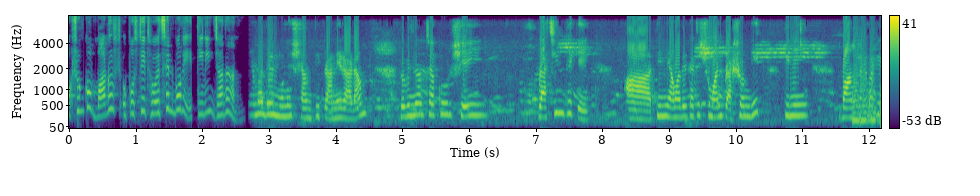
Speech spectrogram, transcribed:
অসংখ্য মানুষ উপস্থিত হয়েছেন বলে তিনি জানান। আমাদের মনের শান্তি, প্রাণের আরাম। রবীন্দ্রনাথ ঠাকুর সেই প্রাচীন থেকে তিনি আমাদের কাছে সমান প্রাসঙ্গিক। তিনি বাংলার মাটি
